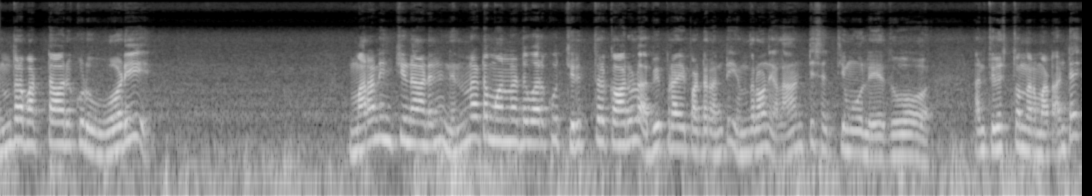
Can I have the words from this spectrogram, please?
ఇంద్రభట్టారుకుడు ఓడి మరణించినాడని నిన్నటి మొన్నటి వరకు చరిత్రకారులు అభిప్రాయపడ్డారు అంటే ఇందులో ఎలాంటి సత్యము లేదు అని తెలుస్తుందన్నమాట. అంటే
